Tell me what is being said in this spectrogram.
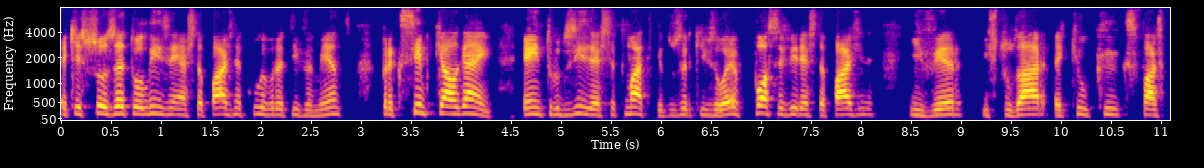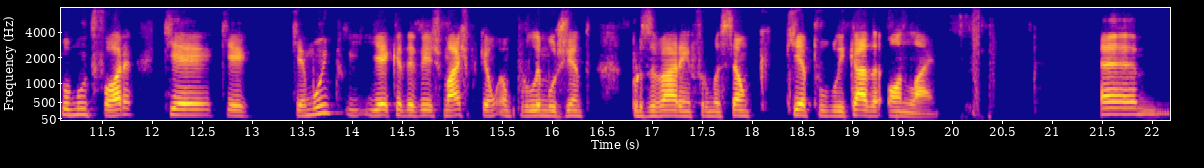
a que as pessoas atualizem esta página colaborativamente, para que sempre que alguém é introduzido esta temática dos arquivos da web, possa vir esta página e ver e estudar aquilo que, que se faz pelo mundo fora, que é, que é, que é muito e é cada vez mais, porque é um, é um problema urgente preservar a informação que, que é publicada online. Um,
